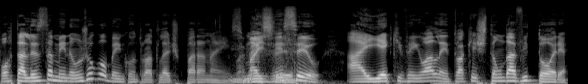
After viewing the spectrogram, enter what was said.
Fortaleza também não jogou bem contra o Atlético Paranaense, Mas mas, venceu. venceu. Aí é que vem o alento, a questão da vitória.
